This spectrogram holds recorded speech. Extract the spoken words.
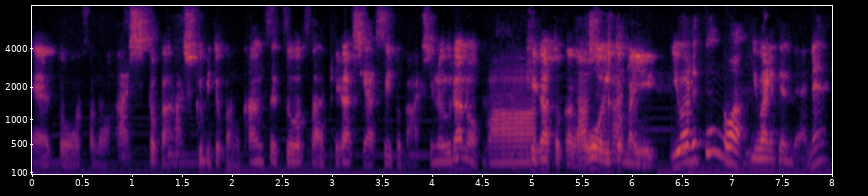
えっ、と、その足とか足首とかの関節をさ、怪我しやすいとか、足の裏のまあ怪我とかが多いとか言言われてるのは言われてんだよね。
